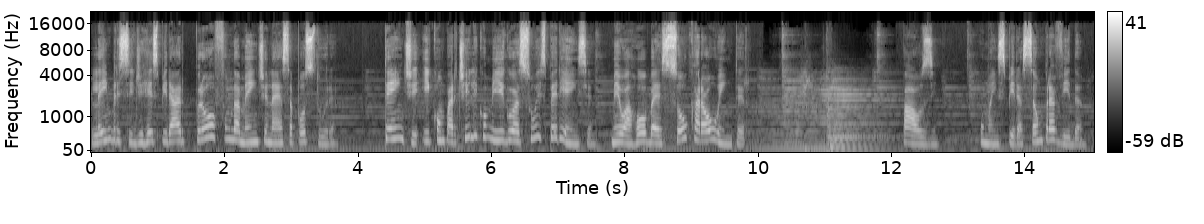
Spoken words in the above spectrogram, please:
Lembre-se de respirar profundamente nessa postura. Tente e compartilhe comigo a sua experiência. Meu arroba é soucarolwinter. Pause. Uma inspiração para a vida.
